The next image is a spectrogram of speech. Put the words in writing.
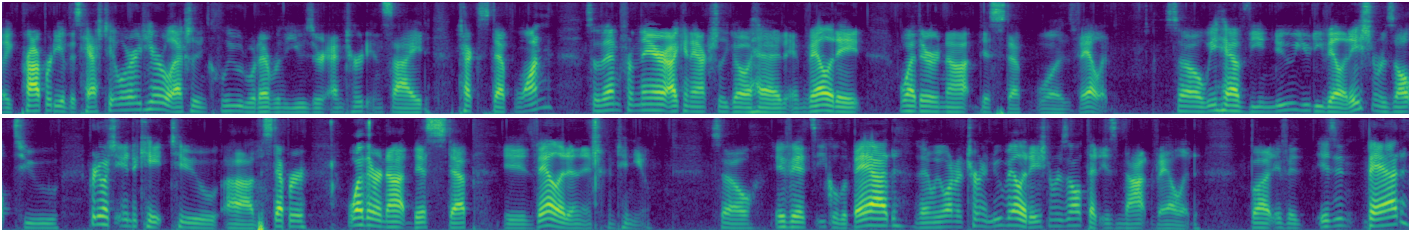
like property of this hash table right here will actually include whatever the user entered inside text step one. So then from there, I can actually go ahead and validate whether or not this step was valid. So we have the new UD validation result to pretty much indicate to uh, the stepper whether or not this step is valid and it should continue. So if it's equal to bad, then we want to return a new validation result that is not valid. But if it isn't bad,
